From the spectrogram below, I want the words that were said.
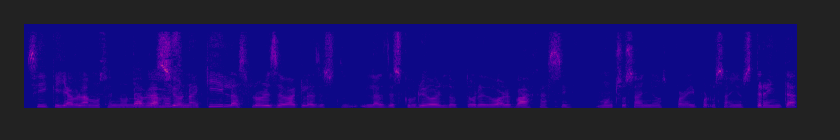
Sí, que ya hablamos en una Hablamos ocasión de- aquí, las flores de Bach las, des- las descubrió el doctor Eduard Bach hace muchos años, por ahí por los años 30,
